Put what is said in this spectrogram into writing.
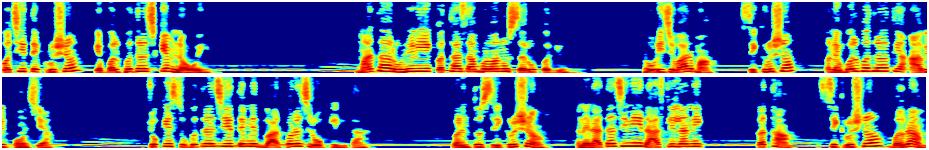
પછી તે કૃષ્ણ કે બલભદ્ર જ કેમ ન હોય? માતા રોહિણીએ કથા સાંભળવાનું શરૂ કર્યું. થોડી જ વારમાં શ્રી કૃષ્ણ અને બલભદ્ર ત્યાં આવી પહોંચ્યા. જોકે સુભદ્રાજીએ તેમને દ્વાર પર જ રોકી લીધા. પરંતુ શ્રી કૃષ્ણ અને રાધાજીની રાસલીલાની કથા શ્રી કૃષ્ણ બલરામ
